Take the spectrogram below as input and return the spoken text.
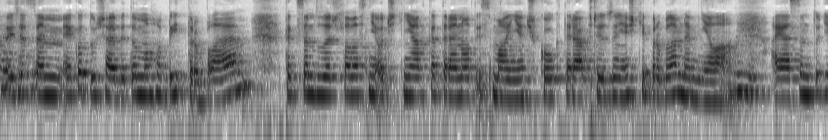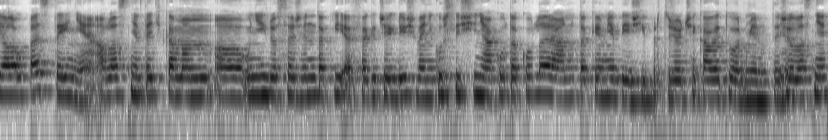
poseroutka, takže jsem jako tušila, že by to mohl být problém, tak jsem to začala vlastně od štěňátka trénovat i s maliněčkou, která přirozeně ještě problém neměla. Mm-hmm. A já jsem to dělala úplně stejně a vlastně teďka mám uh, u nich dosažen takový efekt, že když venku slyší nějakou takovouhle ránu, tak je mě běží, protože očekávají tu odměnu. Takže vlastně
